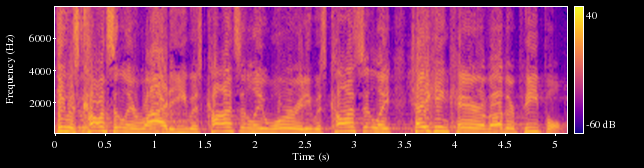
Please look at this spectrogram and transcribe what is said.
He was constantly writing, he was constantly worried, he was constantly taking care of other people.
